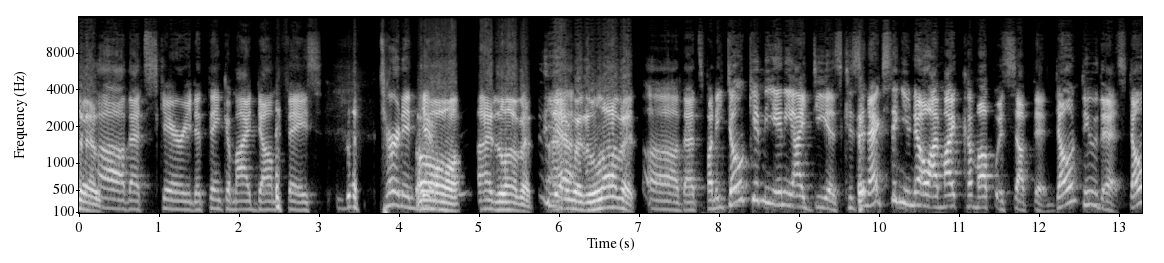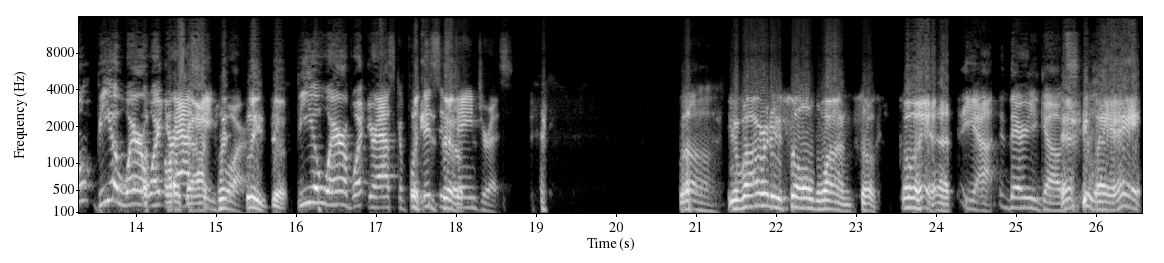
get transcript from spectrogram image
says. Oh, that's scary to think of my dumb face turning different. Oh, I'd love it. Yeah. I would love it. Oh, that's funny. Don't give me any ideas because the next thing you know, I might come up with something. Don't do this. Don't be aware of what you're Oh, God, asking please, for. Please do. Be aware of what you're asking for. Please This is dangerous. Well, Oh, You've already sold one, so go ahead. yeah, there you go. Anyway, hey,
